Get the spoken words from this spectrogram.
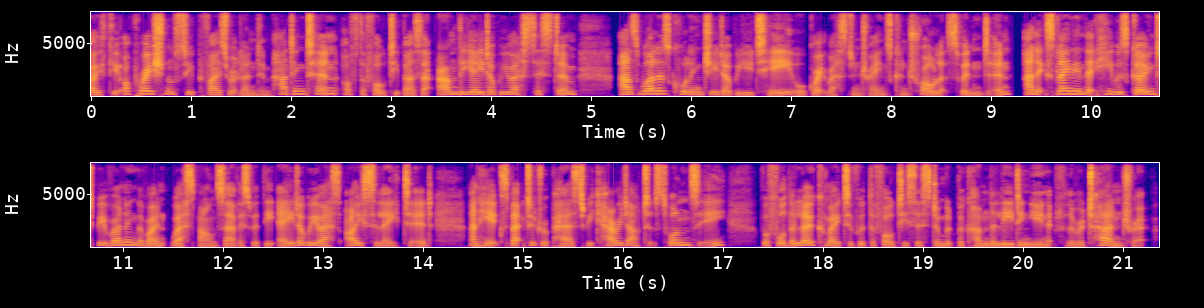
both the operational supervisor at London Paddington of the faulty buzzer and the AWS system, as well as calling GWT or Great Western Trains control at Swindon and explaining that he was going to be running the westbound service with the AWS isolated and he expected repairs to be carried out at Swansea before the locomotive with the faulty system would become the leading unit for the return trip.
